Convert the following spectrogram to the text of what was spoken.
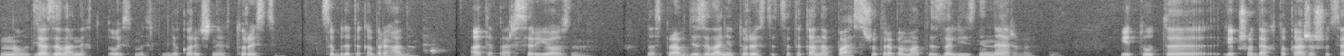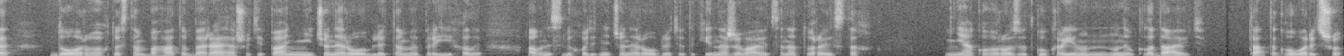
Ну, для зелених, ой, в смислі, для коричневих туристів. Це буде така бригада. А тепер серйозно. Насправді, зелені туристи це така напасть, що треба мати залізні нерви. І тут, е, якщо дехто каже, що це дорого, хтось там багато бере, що типа нічого не роблять, там ми приїхали, а вони собі ходять, нічого не роблять, отакі наживаються на туристах, ніякого розвитку в країну ну, не вкладають. Та, так говорять, що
